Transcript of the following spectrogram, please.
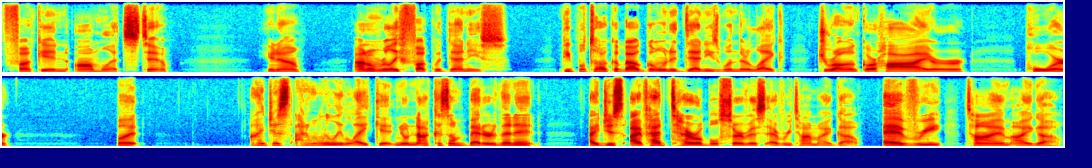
fucking omelets too. You know? I don't really fuck with Denny's. People talk about going to Denny's when they're like drunk or high or poor. But I just I don't really like it. You know, not cuz I'm better than it. I just I've had terrible service every time I go. Every time I go.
